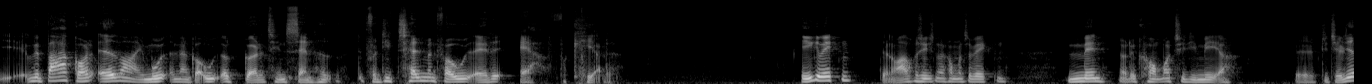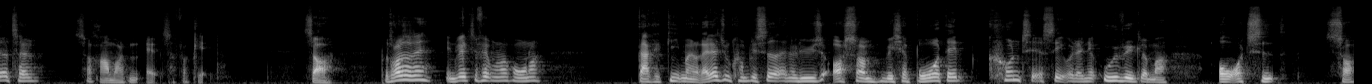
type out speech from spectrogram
Jeg vil bare godt advare imod, at man går ud og gør det til en sandhed. For de tal, man får ud af det, er forkerte. Ikke vægten, den er meget præcis, når det kommer til vægten, men når det kommer til de mere øh, detaljerede tal, så rammer den altså forkert. Så på trods af det, en vægt til 500 kroner, der kan give mig en relativt kompliceret analyse, og som hvis jeg bruger den kun til at se, hvordan jeg udvikler mig over tid, så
